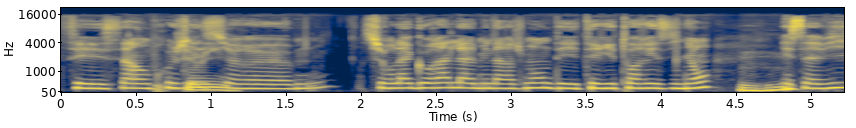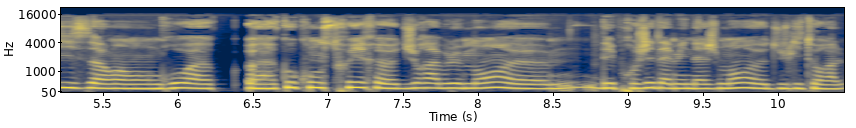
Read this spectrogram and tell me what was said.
C'est c'est un projet Camille. sur, euh, sur l'agora de l'aménagement des territoires résilients Mhm. et ça vise en gros à, à co-construire durablement euh, des projets d'aménagement euh, du littoral.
